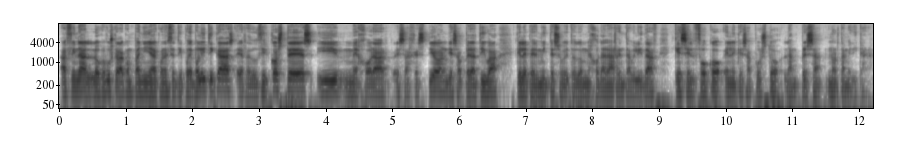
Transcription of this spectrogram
al final lo que busca la compañía con este tipo de políticas es reducir costes y mejorar esa gestión y esa operativa que le permite sobre todo mejorar la rentabilidad, que es el foco en el que se ha puesto la empresa norteamericana.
